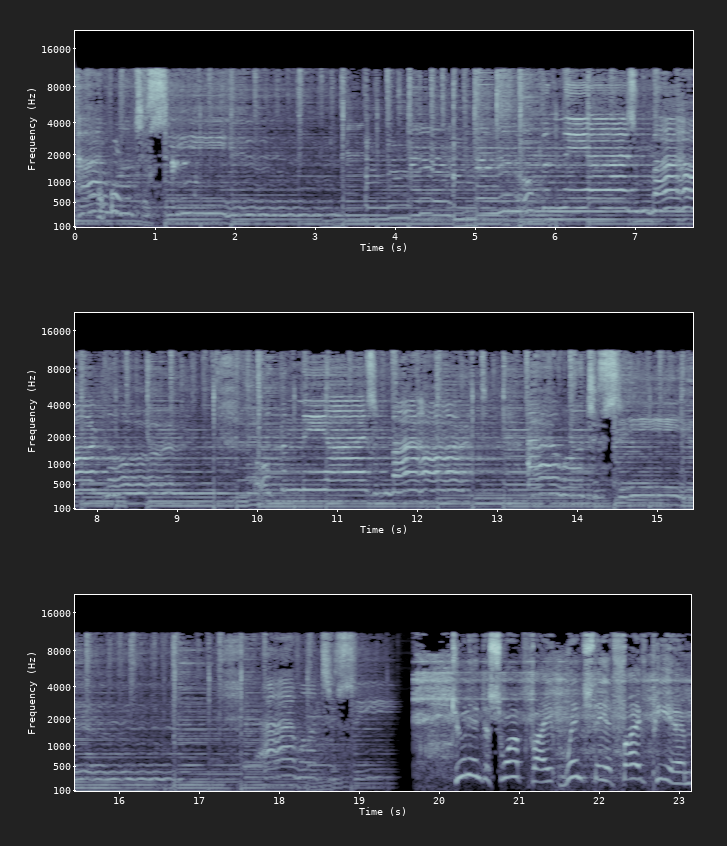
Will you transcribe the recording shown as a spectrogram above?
I want to see you. Open the eyes of my heart, Tune in to Swamp Fight Wednesday at 5 p.m.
